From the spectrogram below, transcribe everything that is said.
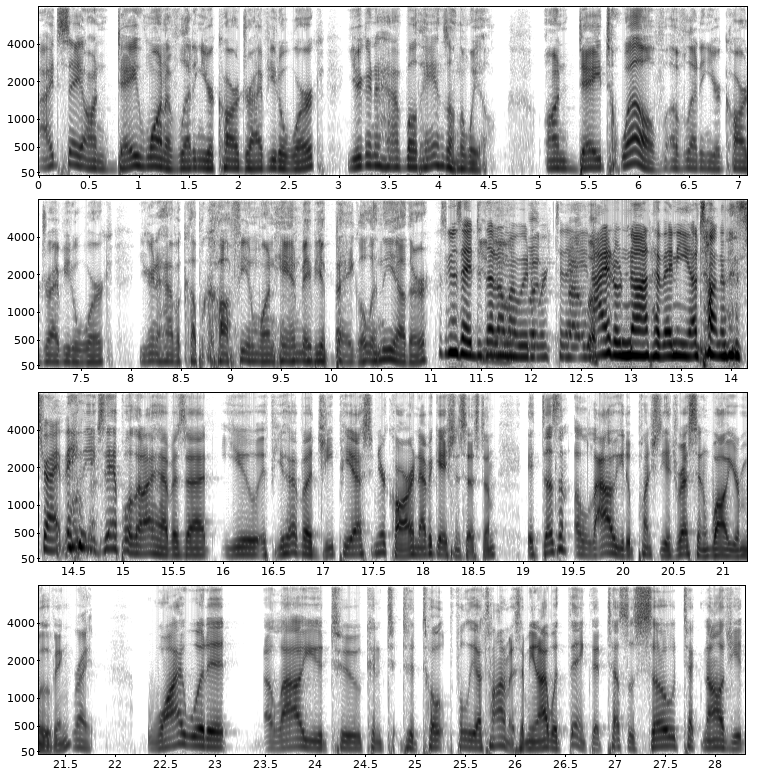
I'd say on day one of letting your car drive you to work, you're going to have both hands on the wheel. On day 12 of letting your car drive you to work, you're going to have a cup of coffee in one hand, maybe a bagel in the other. I was going to say I did You that on my way but- to work today, but and I do not have any autonomous driving. Well, the example that I have is that you, if you have a GPS in your car, a navigation system, it doesn't allow you to punch the address in while you're moving. Right. Why would it allow you to cont- to to- fully autonomous? I mean, I would think that Tesla's so technology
